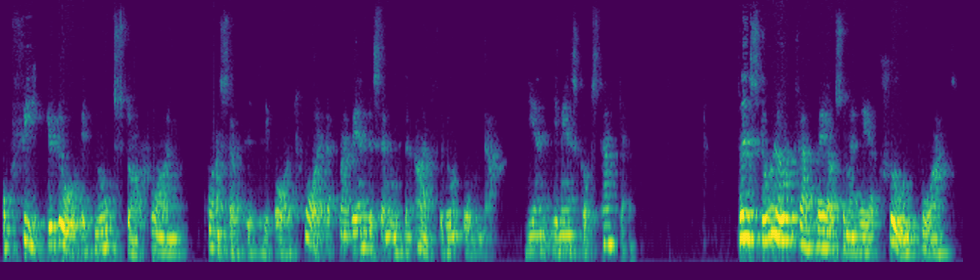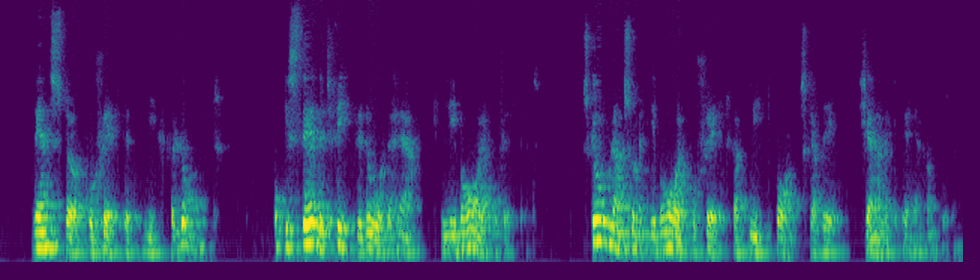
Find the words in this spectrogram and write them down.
och fick ju då ett motstånd från konservativt liberalt håll, att man vände sig mot den alltför långtgående gemenskapstanken. Friskolor uppfattar jag som en reaktion på att vänsterprojektet gick för långt. Och istället fick vi då det här liberala projektet. Skolan som ett liberalt projekt för att mitt barn ska bli, tjäna mycket pengar i framtiden.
